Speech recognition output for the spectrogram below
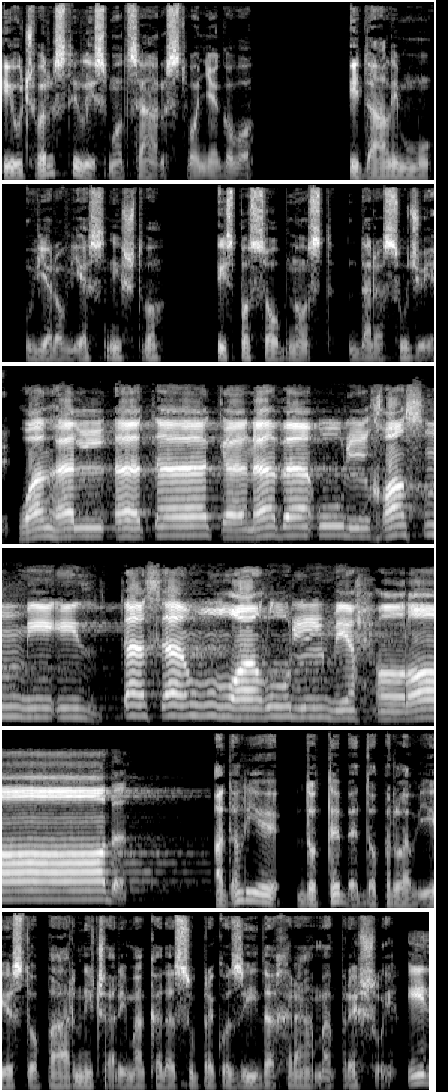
I učvrstili smo carstvo njegovo i dali mu vjerovjesništvo i sposobnost da rasuđuje. وهل أتاك نبأ الخصم إذ تسوروا المحراب A da li je do tebe doprla vijest o parničarima kada su preko zida hrama prešli? إذ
